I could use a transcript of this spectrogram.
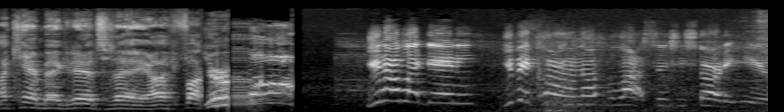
I can't make it in today. I fuck. You're You know what, Danny? You've been calling off a lot since you started here.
